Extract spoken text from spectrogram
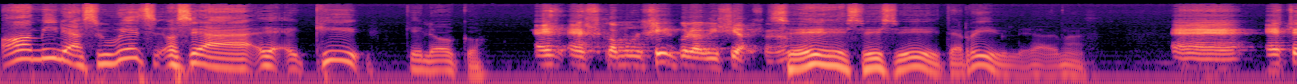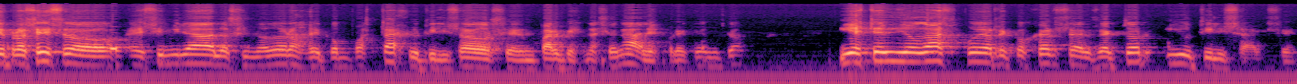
Ah, mira, a su vez, o sea, eh, qué, qué loco. Es, es como un círculo vicioso. ¿no? Sí, sí, sí, terrible, además. Eh, este proceso es similar a los inodoros de compostaje utilizados en parques nacionales, por ejemplo, y este biogás puede recogerse del reactor y utilizarse.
